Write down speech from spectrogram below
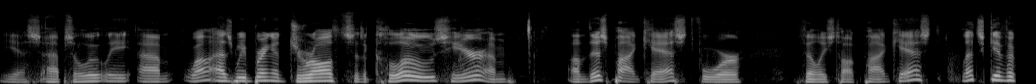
Yes, absolutely. Um, well, as we bring a draw to the close here um, of this podcast for Phillies Talk Podcast, let's give a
